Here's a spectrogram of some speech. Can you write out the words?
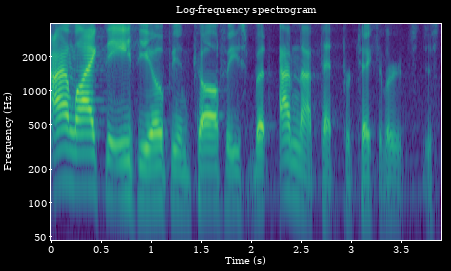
I like the Ethiopian coffees, but I'm not that particular. It's just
